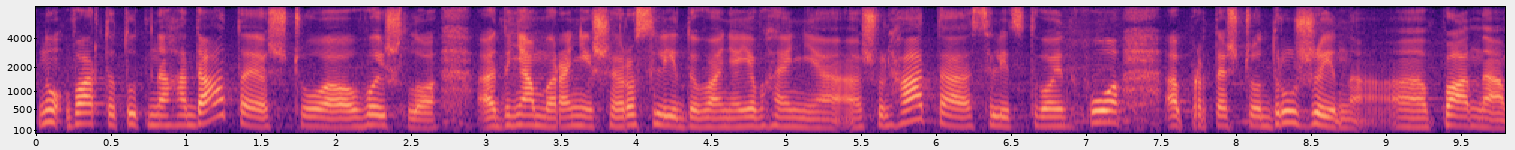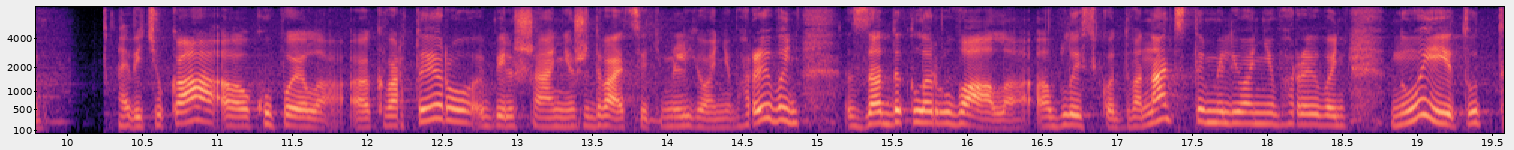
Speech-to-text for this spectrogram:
Ну варто тут нагадати, що вийшло е, днями раніше розслідування Євгенія Шульгата, слідство інфо е, про те, що дружина е, пана. Вітюка купила квартиру більше ніж 20 мільйонів гривень, задекларувала близько 12 мільйонів гривень. Ну і тут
